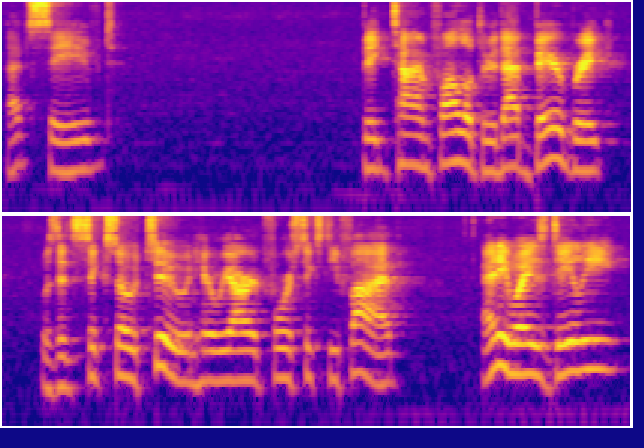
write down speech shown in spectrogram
That saved. Big time follow through. That bear break was at 602, and here we are at 465. Anyways, daily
